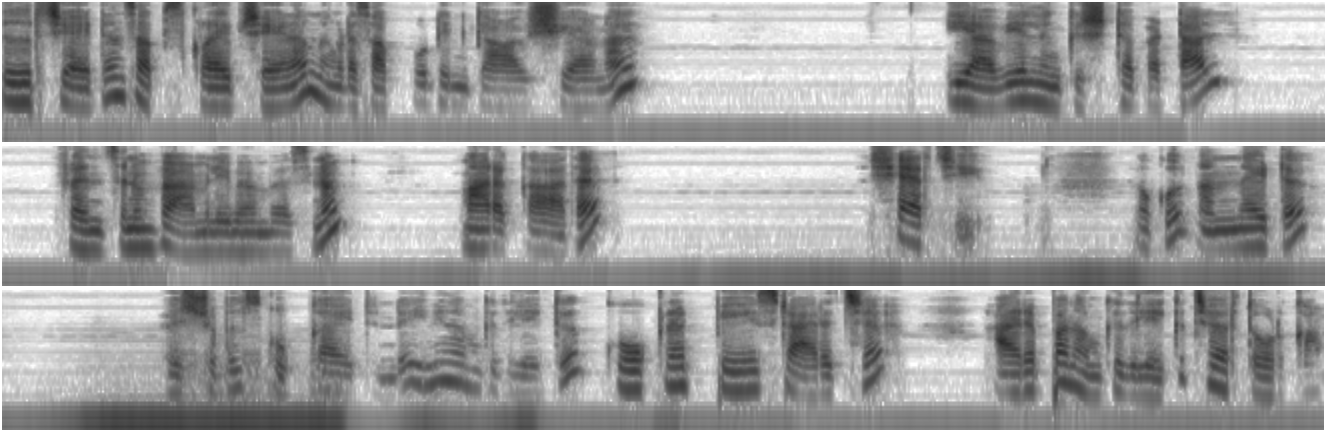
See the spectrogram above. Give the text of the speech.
തീർച്ചയായിട്ടും സബ്സ്ക്രൈബ് ചെയ്യണം. നിങ്ങളുടെ സപ്പോർട്ട് എനിക്ക് ആവശ്യമാണ്. ഈ അവിയൽ നിങ്ങൾക്ക് ഇഷ്ടപ്പെട്ടാൽ ഫ്രണ്ട്സിനും ഫാമിലി മെമ്പേഴ്സിനും മറക്കാതെ ഷെയർ ചെയ്യും. നോക്കൂ നന്നായിട്ട് വെജിറ്റബിൾസ് കുക്കായിട്ടുണ്ട് ഇനി നമുക്കിതിലേക്ക് കോക്കനട്ട് പേസ്റ്റ് അരച്ച് അരപ്പ നമുക്കിതിലേക്ക് ചേർത്ത് കൊടുക്കാം.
